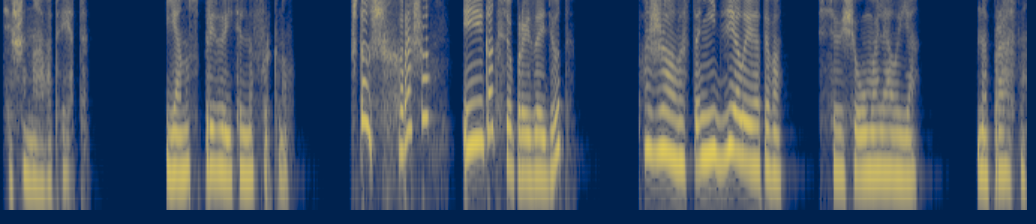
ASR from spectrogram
Тишина в ответ. Янус презрительно фыркнул. «Что ж, хорошо. И как все произойдет? «Пожалуйста, не делай этого!» — все еще умоляла я. Напрасно.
